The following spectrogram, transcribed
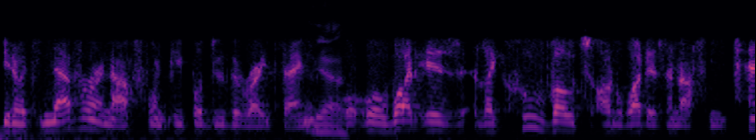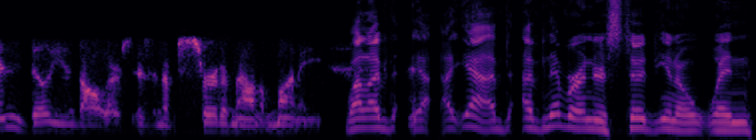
you know, it's never enough when people do the right thing. Yeah. Or, or what is like who votes on what is enough? And ten billion dollars is an absurd amount of money. Well, I've yeah, yeah I've I've never understood. You know, when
